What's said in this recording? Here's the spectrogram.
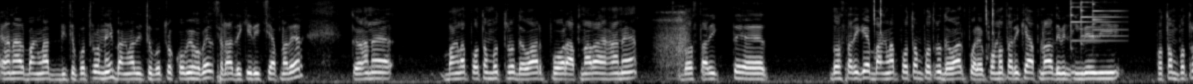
এখানে আর বাংলা দ্বিতীয়পত্র নেই। বাংলা দ্বিতীয়পত্র কবে হবে সেটা দেখিয়ে দিচ্ছি আপনাদের। তো এখানে বাংলা প্রথম পত্র দেওয়ার পর আপনারা এখানে দশ তারিখতে, দশ তারিখে বাংলা প্রথম পত্র দেওয়ার পরে পনেরো তারিখে আপনারা দেবেন ইংরেজি প্রথম পত্র।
